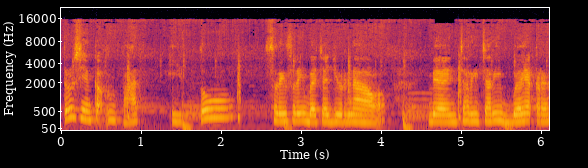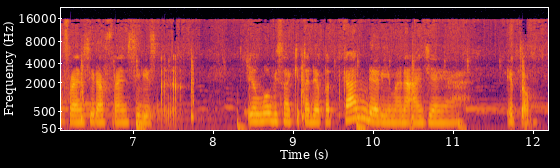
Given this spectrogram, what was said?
Terus yang keempat, itu sering-sering baca jurnal dan cari-cari banyak referensi-referensi di sana. Ilmu bisa kita dapatkan dari mana aja ya. Itu.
